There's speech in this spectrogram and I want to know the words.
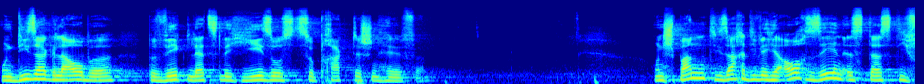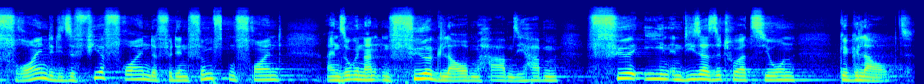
Und dieser Glaube bewegt letztlich Jesus zur praktischen Hilfe. Und spannend, die Sache, die wir hier auch sehen, ist, dass die Freunde, diese vier Freunde für den fünften Freund einen sogenannten Fürglauben haben. Sie haben für ihn in dieser Situation geglaubt.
